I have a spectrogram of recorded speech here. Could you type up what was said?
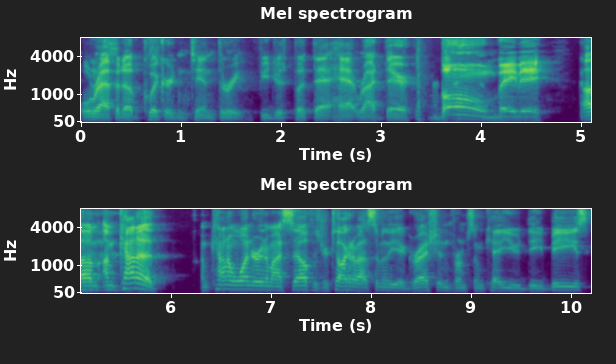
We'll wrap it up quicker than 10-3. If you just put that hat right there, boom, baby. Um, I'm kind of I'm kind of wondering to myself as you're talking about some of the aggression from some KU DBs –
